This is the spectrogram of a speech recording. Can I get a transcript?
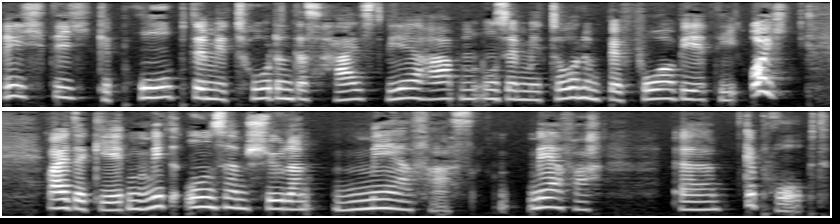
richtig geprobte Methoden. Das heißt, wir haben unsere Methoden, bevor wir die euch weitergeben, mit unseren Schülern mehrfach, mehrfach äh, geprobt.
